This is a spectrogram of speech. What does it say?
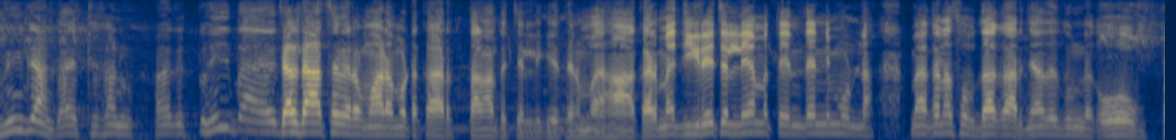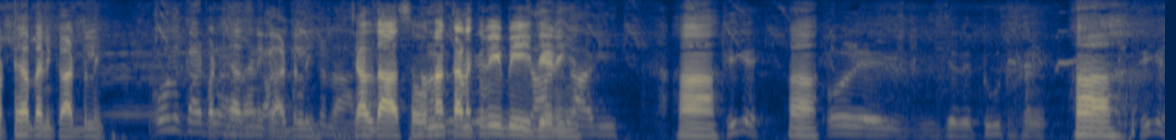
ਤੁਸੀਂ ਲਿਆਂਦਾ ਇੱਥੇ ਸਾਨੂੰ। ਹਾਂ ਤੇ ਤੁਸੀਂ ਪੈ- ਚੱਲ ਦੱਸ ਫਿਰ ਮਾੜਾ ਮੋਟਾ ਕਰ ਤਾਂ ਤੇ ਚੱਲੀਏ ਤੈਨੂੰ ਮੈਂ। ਹਾਂ ਕਰ ਮੈਂ ਜੀਰੇ ਚੱਲਿਆ ਮੈਂ ਤਿੰਨ ਦਿਨ ਨਹੀਂ ਮੁੜਨਾ। ਮੈਂ ਕਹਿੰਦਾ ਸੌਦਾ ਕਰ ਜਾ ਤੇ ਤੂੰ ਉਹ ਪੱਠਿਆਂ ਤਾਂ ਨਹੀਂ ਕੱਢ ਲਈ। ਉਹਨੇ ਕੱਢ ਪੱਠਿਆਂ ਤਾਂ ਨਹੀਂ ਕੱਢ ਲਈ। ਚੱਲ ਦੱਸ ਉਹਨਾਂ ਕਣਕ ਵੀ ਬੀਜ ਦੇਣੀ ਆ। ਹਾਂ ਠੀਕ ਹੈ। ਹਾਂ। ਉਹ ਜਿਹੜੇ ਟੂਟ ਸਣੇ। ਹਾਂ ਠੀਕ ਹੈ।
